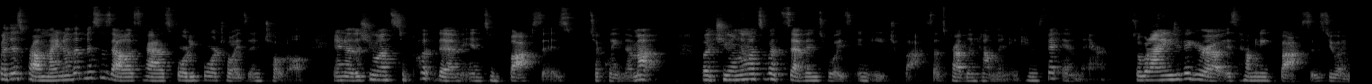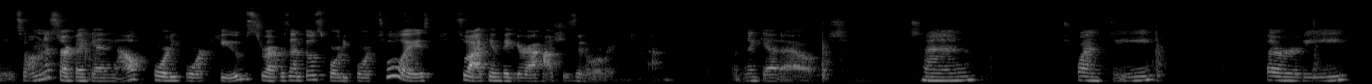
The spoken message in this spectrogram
for this problem, I know that Mrs. Ellis has 44 toys in total. I know that she wants to put them into boxes to clean them up, but she only wants to put seven toys in each box. That's probably how many can fit in there. So what I need to figure out is how many boxes do I need. So I'm going to start by getting out 44 cubes to represent those 44 toys so I can figure out how she's going to arrange them. So I'm going to get out 10, 20, 30,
